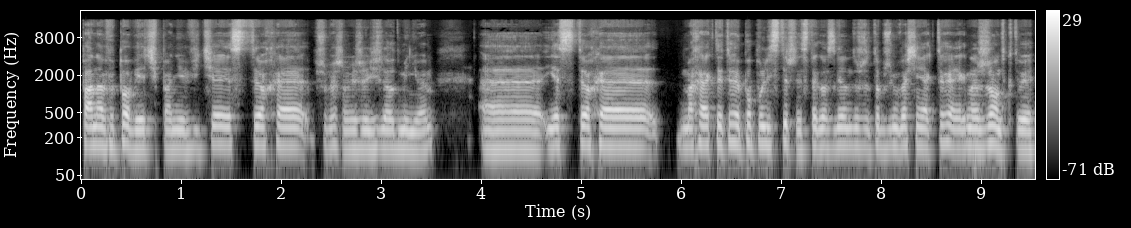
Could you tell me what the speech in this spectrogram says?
pana wypowiedź, panie Wicie, jest trochę, przepraszam, jeżeli źle odmieniłem, e, jest trochę, ma charakter trochę populistyczny z tego względu, że to brzmi właśnie jak trochę jak nasz rząd, który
